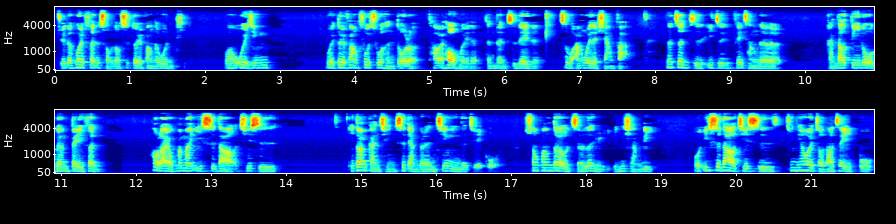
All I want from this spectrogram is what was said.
觉得会分手都是对方的问题。哇，我已经为对方付出很多了，他会后悔的，等等之类的自我安慰的想法。那阵子一直非常的感到低落跟悲愤。后来我慢慢意识到，其实。一段感情是两个人经营的结果，双方都有责任与影响力。我意识到，其实今天会走到这一步，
